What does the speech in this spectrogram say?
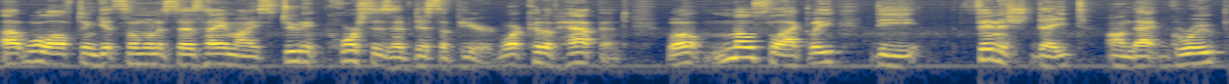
Uh, we'll often get someone that says, hey, my student courses have disappeared. What could have happened? Well, most likely the finish date on that group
